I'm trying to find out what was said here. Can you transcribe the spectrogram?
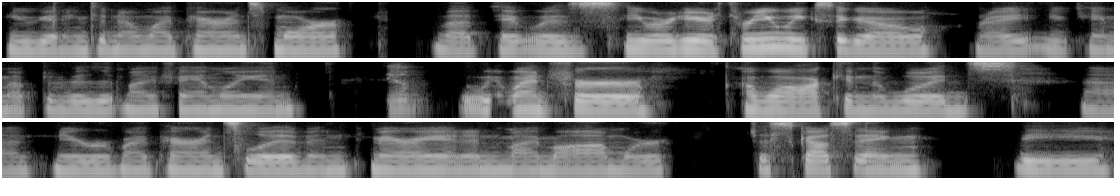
you getting to know my parents more. But it was you were here three weeks ago, right? You came up to visit my family and Yep. We went for a walk in the woods uh, near where my parents live, and Marion and my mom were discussing the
